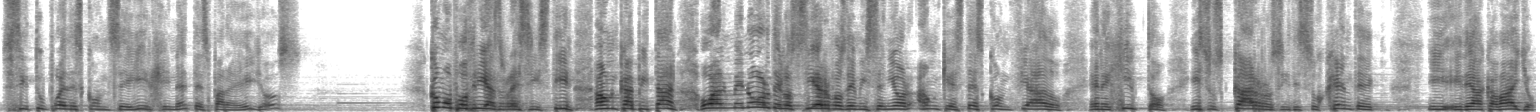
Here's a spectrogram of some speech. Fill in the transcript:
si tú puedes conseguir jinetes para ellos. ¿Cómo podrías resistir a un capitán o al menor de los siervos de mi Señor, aunque estés confiado en Egipto y sus carros y de su gente y, de a caballo?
